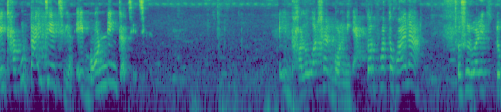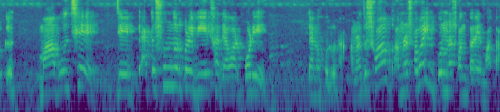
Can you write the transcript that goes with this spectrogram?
এই ঠাকুর তাই চেয়েছিলেন, এই বন্ডিংটা চেয়েছিলেন। এই ভালোবাসার বন্ডিং, একতরফা তো হয় না। শ্বশুর বাড়ির মা বলছে যে, এত সুন্দর করে বিয়ে দেওয়ার পরে কেন হলো না? আমরা তো সব, আমরা সবাই কন্যা সন্তানের মাতা।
